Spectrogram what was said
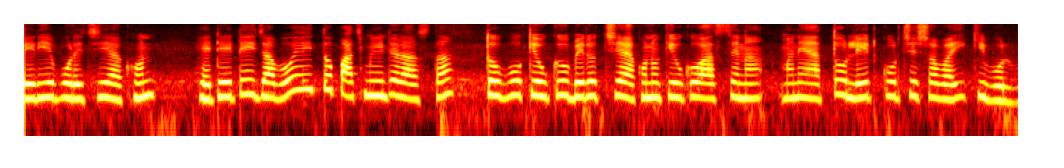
বেরিয়ে পড়েছি এখন। হেঁটে হেঁটেই যাব। এই তো পাঁচ মিনিটের রাস্তা। তবুও কেউ কেউ বেরোচ্ছে এখনও কেউ কেউ আসছে না। মানে এত লেট করছে সবাই, কি বলব?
